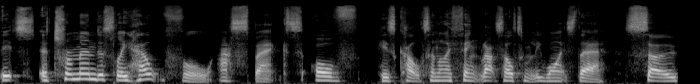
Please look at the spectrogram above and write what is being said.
it's a tremendously helpful aspect of his cult and i think that's ultimately why it's there. So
